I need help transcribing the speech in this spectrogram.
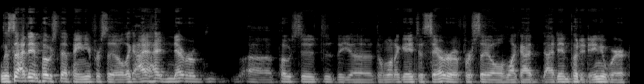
listen, I didn't post that painting for sale. Like I had never uh, posted the uh, the one I gave to Sarah for sale. Like I, I didn't put it anywhere.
